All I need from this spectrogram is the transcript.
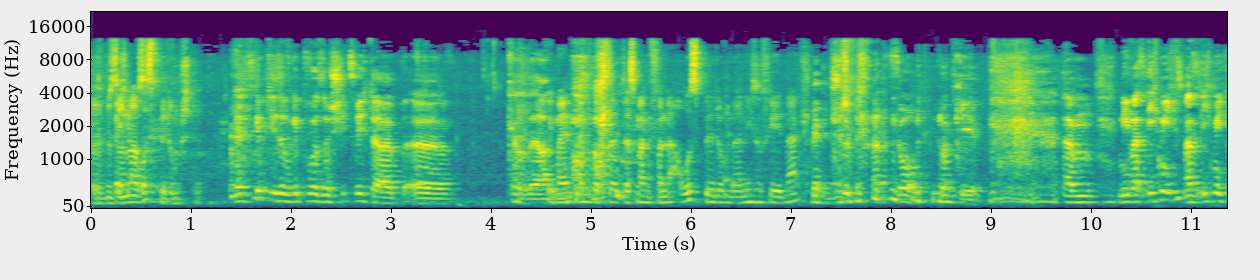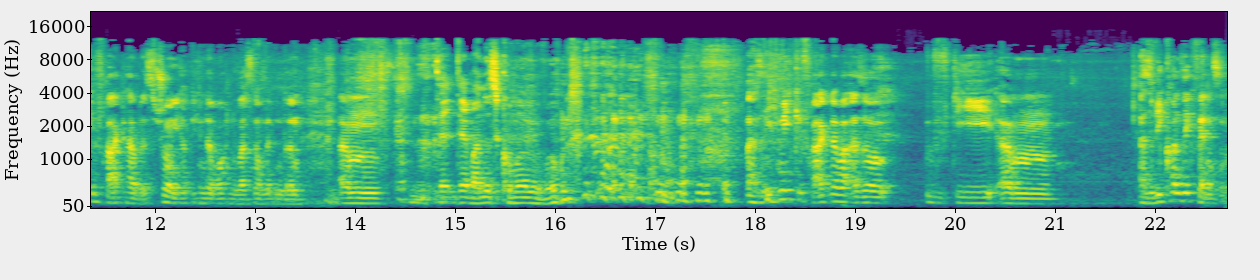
Also besonders Ausbildungsstätten. Ja, es gibt diese, gibt wohl so Schiedsrichter. Äh, Kasernen. Ich meine, dass, dass man von der Ausbildung da nicht so viel merkt. So, okay. Ähm, nee, was ich, mich, was ich mich gefragt habe, ist, Entschuldigung, ich habe dich unterbrochen, du warst noch mittendrin. Ähm, Der, der Mann ist Kummer gewohnt. was ich mich gefragt habe, also die, ähm, also die Konsequenzen.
